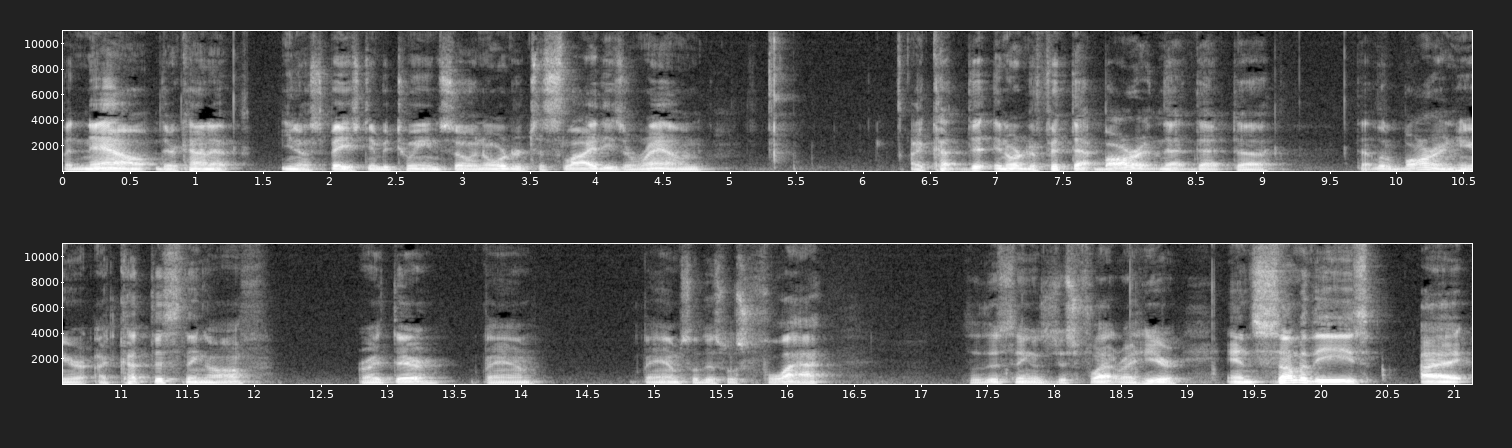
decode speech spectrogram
but now they're kind of, you know, spaced in between. So in order to slide these around, I cut in order to fit that bar, that, that, uh, that little bar in here, I cut this thing off right there, bam, bam. So this was flat. So this thing is just flat right here. And some of these I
